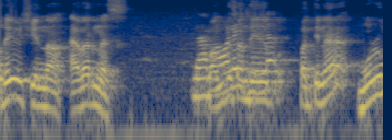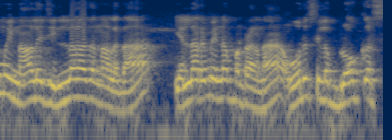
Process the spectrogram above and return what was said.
ஒரே விஷயம் தான் அவேர்னஸ் பங்கு சந்தையை. பத்தின முழுமை நாலேஜ் இல்லாதனால தான் எல்லாருமே என்ன பண்றாங்கன்னா ஒரு சில புரோக்கர்ஸ்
